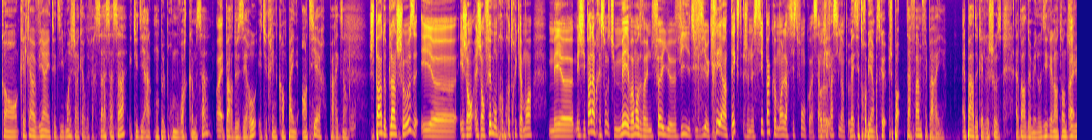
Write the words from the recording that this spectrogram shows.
quand quelqu'un vient et te dit Moi, j'ai un cœur de faire ça, ça, ça, et tu dis Ah, on peut le promouvoir comme ça. Ouais. Tu pars de zéro et tu crées une campagne entière, par exemple. je pars de plein de choses et, euh, et j'en fais mon propre truc à moi. Mais, euh, mais j'ai pas l'impression que tu me mets vraiment devant une feuille euh, vide et tu me dis euh, créer un texte. Je ne sais pas comment les artistes font. Quoi. Ça me fascine un peu. Mais c'est trop bien parce que je pense, ta femme fait pareil. Elle part de quelque chose. Elle parle de mélodies qu'elle a entendues. Ouais.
